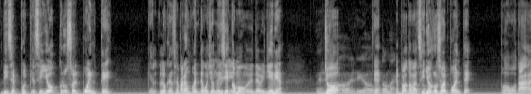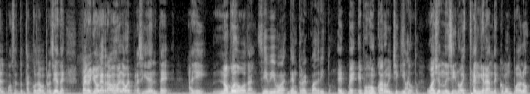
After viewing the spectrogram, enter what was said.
dice, ¿por qué si yo cruzo el puente, que lo que separa un puente, Washington DC es como de Virginia, El yo- río- el río eh, Potomac. eh, puedo tomar- si yo cruzo el puente, puedo votar, puedo hacer todas estas cosas por el presidente, pero yo que trabajo al lado del presidente allí, no puedo votar. Si vivo dentro del cuadrito. Eh, eh, porque es un cuadro bien chiquito. Exacto. Washington DC no es tan grande, es como un pueblo.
